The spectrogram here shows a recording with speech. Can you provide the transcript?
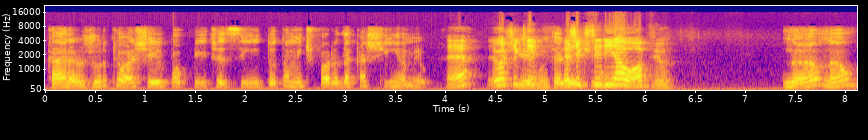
Cara, eu juro que eu achei o palpite assim totalmente fora da caixinha, meu. É? Eu achei que eu achei que seria não... óbvio. Não, não.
